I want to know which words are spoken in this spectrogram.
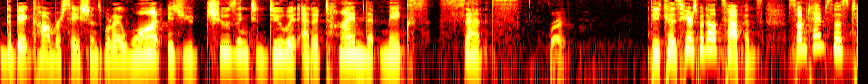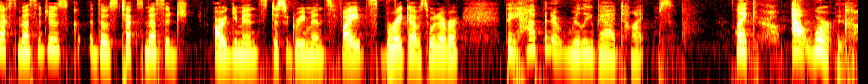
the big conversations. What I want is you choosing to do it at a time that makes sense Right. because here's what else happens sometimes those text messages those text message arguments disagreements fights breakups whatever they happen at really bad times like at work Yeah.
